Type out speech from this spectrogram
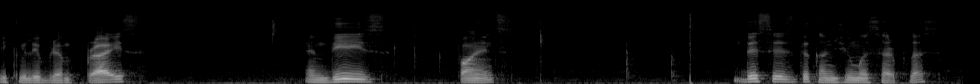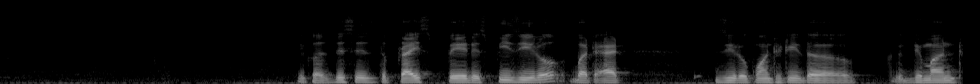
equilibrium price and these points this is the consumer surplus because this is the price paid is P 0, but at 0 quantity the demand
